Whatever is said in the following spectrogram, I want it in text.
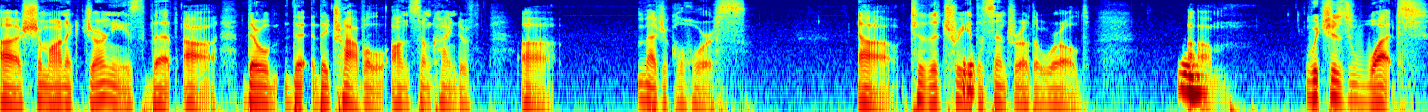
uh, shamanic journeys that uh, there will they, they, travel on some kind of uh, magical horse uh, to the tree at the center of the world, mm. um, which is what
